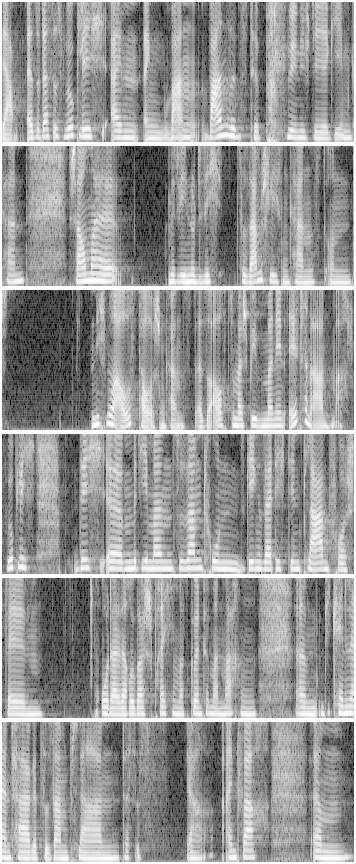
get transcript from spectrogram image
ja, also das ist wirklich ein, ein Wahnsinnstipp, den ich dir hier geben kann. Schau mal, mit wem du dich zusammenschließen kannst und nicht nur austauschen kannst. Also auch zum Beispiel, wie man den Elternabend macht. Wirklich dich äh, mit jemandem zusammentun, gegenseitig den Plan vorstellen oder darüber sprechen, was könnte man machen, ähm, die Kennenlerntage zusammen planen. Das ist ja einfach ähm,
